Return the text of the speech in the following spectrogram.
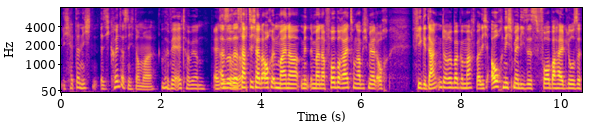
ich hätte da nicht, also ich könnte das nicht nochmal. Weil wir älter werden. Es also so, das ne? dachte ich halt auch in meiner, mit, in meiner Vorbereitung habe ich mir halt auch viel Gedanken darüber gemacht, weil ich auch nicht mehr dieses vorbehaltlose,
